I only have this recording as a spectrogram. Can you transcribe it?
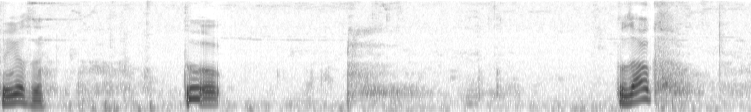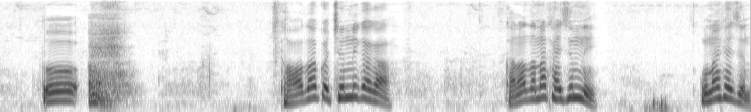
ঠিক আছে। তো তো যাও তো খাওয়া দাওয়া করছেন নি কাকা? খানা দানা খাইছেন নি? কোনায় খাইছেন?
